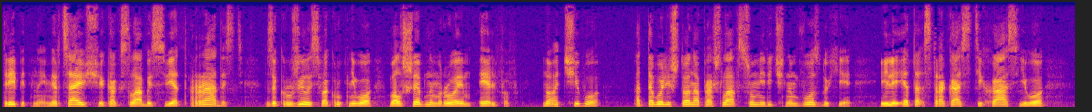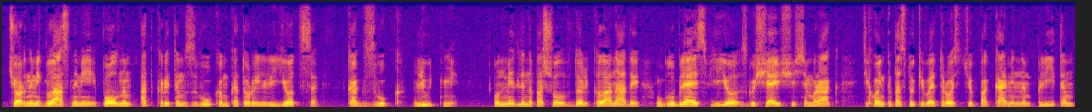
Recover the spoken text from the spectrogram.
Трепетная, мерцающая, как слабый свет, радость закружилась вокруг него волшебным роем эльфов. Но от чего? От того ли, что она прошла в сумеречном воздухе, или это строка стиха с его черными гласными и полным открытым звуком, который льется, как звук лютни. Он медленно пошел вдоль колоннады, углубляясь в ее сгущающийся мрак, тихонько постукивая тростью по каменным плитам,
